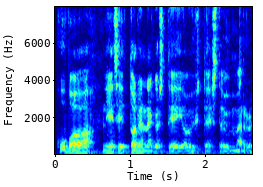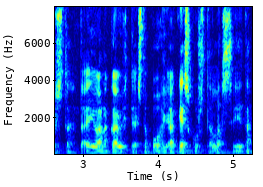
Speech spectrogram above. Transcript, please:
kuvaa, niin siitä todennäköisesti ei ole yhteistä ymmärrystä tai ei ole ainakaan yhteistä pohjaa keskustella siitä.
